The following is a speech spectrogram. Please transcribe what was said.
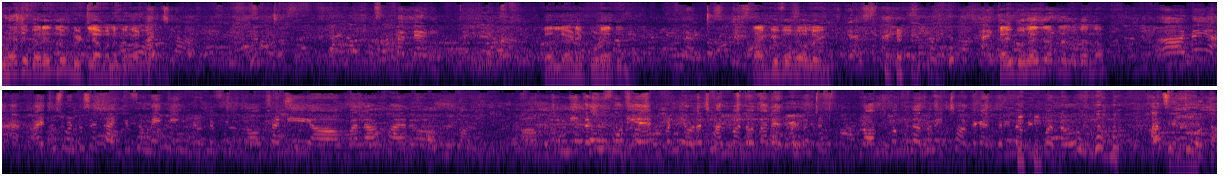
पुण्याचे बरेच लोक भेटले आम्हाला सकाळपासून. कल्याणी. पुण्यातून. थँक्यू फॉर फॉलोईंग काही बोलायचं आपल्या लोकांना? नाही I just want to say thank you for making beautiful blogs आणि मला फार म्हणजे मी तशी फुडी आहे पण एवढं छान बनवता नाही. पण तुमचे ब्लॉग्स बघून अजून इच्छा होते काहीतरी नवीन बनवू. हाच हेतू होता.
